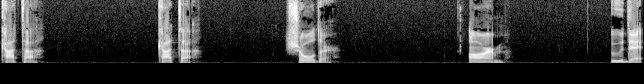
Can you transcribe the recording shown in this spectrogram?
Kata. Kata. Shoulder. Arm. Ude,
